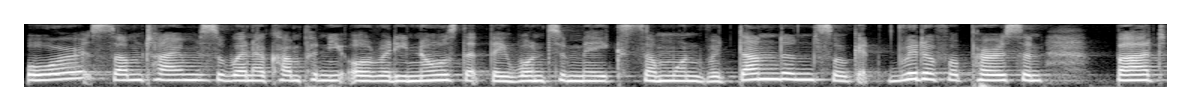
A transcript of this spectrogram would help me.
or sometimes when a company already knows that they want to make someone redundant, so get rid of a person, but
